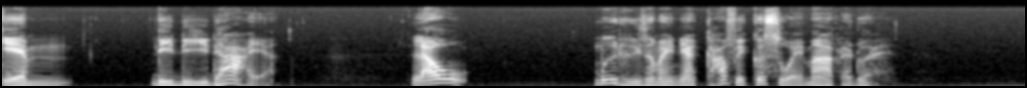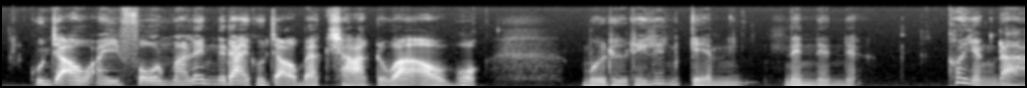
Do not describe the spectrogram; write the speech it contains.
เกมดีๆ ได้อะแล้วมือถือสมัยนี้กราฟิกก็สวยมากแล้วด้วย คุณจะเอา iPhone มาเล่นก็ได้ คุณจะเอา Black Shark หรือว่าเอาพวกมือถือที่เล่นเกมเน้นๆเนี่ย ก็ยังได้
